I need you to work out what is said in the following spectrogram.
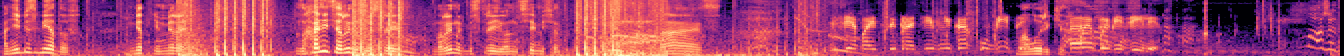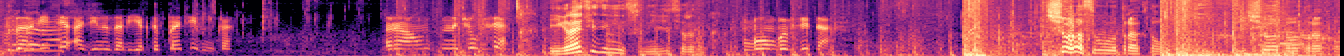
Они без медов. Мед не умирает. Заходите рынок быстрее. На рынок быстрее, он 70. Найс. Все бойцы противника убиты. Малорики. Мы победили. Может, Взорвите раз. один из объектов противника. Раунд начался. Играйте единицу, не идите рынок. Бомба взята. Еще раз ему его трахнул. Еще одного трахнул.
